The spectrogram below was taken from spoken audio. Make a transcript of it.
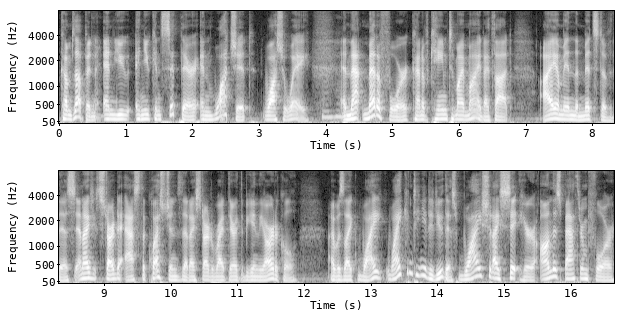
comes up and, and you and you can sit there and watch it wash away. Mm-hmm. And that metaphor kind of came to my mind. I thought, I am in the midst of this. And I started to ask the questions that I started right there at the beginning of the article. I was like, why why continue to do this? Why should I sit here on this bathroom floor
